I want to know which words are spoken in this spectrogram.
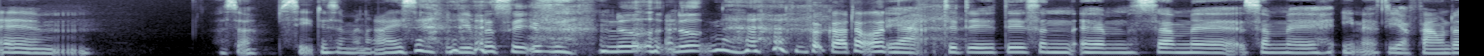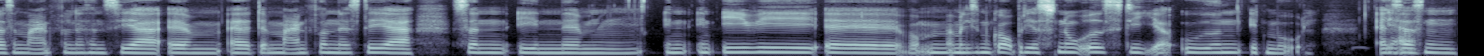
Øhm, og så se det som en rejse. Lige præcis. nyd, nyd den på godt og ondt. Ja, det, det, det er sådan, øhm, som, øh, som øh, en af de her founders af mindfulness han siger, øhm, at mindfulness, det er sådan en, øhm, en, en evig, øh, hvor man ligesom går på de her snodede stier uden et mål. Altså ja. sådan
